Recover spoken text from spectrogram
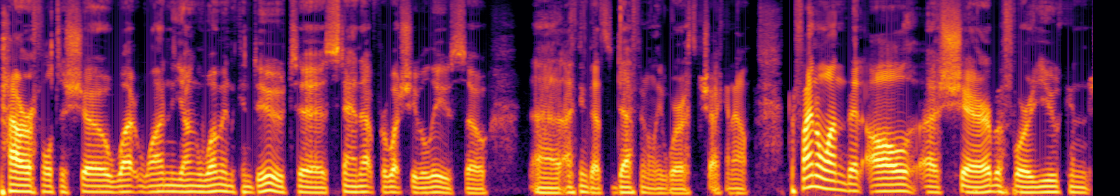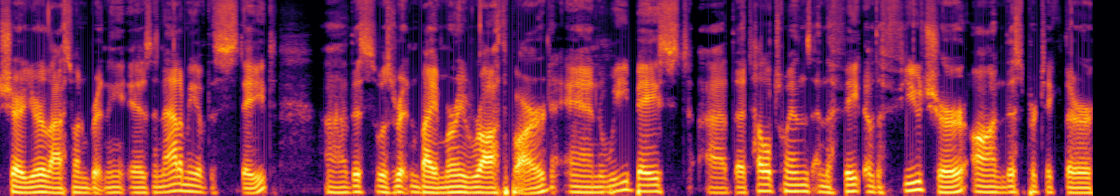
powerful to show what one young woman can do to stand up for what she believes. So uh, I think that's definitely worth checking out. The final one that I'll uh, share before you can share your last one, Brittany, is Anatomy of the State. Uh, this was written by Murray Rothbard, and we based uh, the Tuttle Twins and the Fate of the Future on this particular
